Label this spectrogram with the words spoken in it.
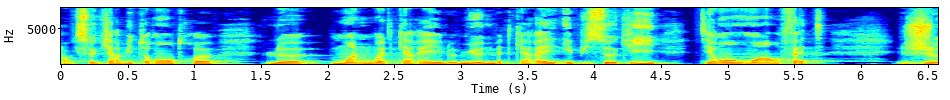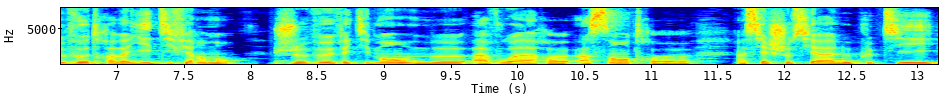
donc, ceux qui arbitreront entre le moins de mètres carrés et le mieux de mètres carrés, et puis ceux qui diront, moi, en fait, je veux travailler différemment. Je veux effectivement me avoir euh, un centre, euh, un siège social plus petit,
